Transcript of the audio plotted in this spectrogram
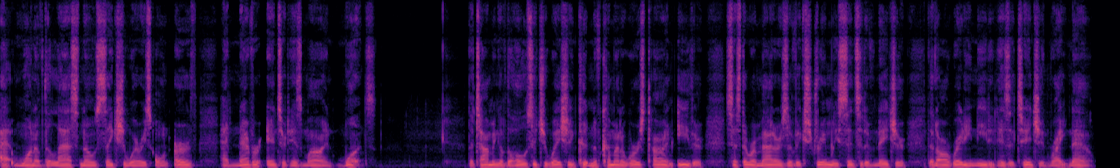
at one of the last known sanctuaries on earth had never entered his mind once. The timing of the whole situation couldn't have come at a worse time either, since there were matters of extremely sensitive nature that already needed his attention right now.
